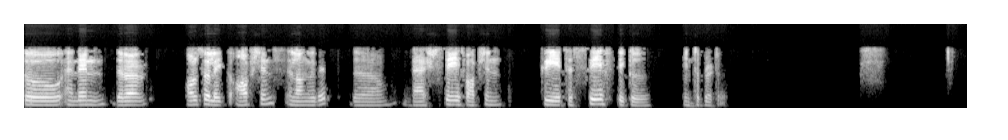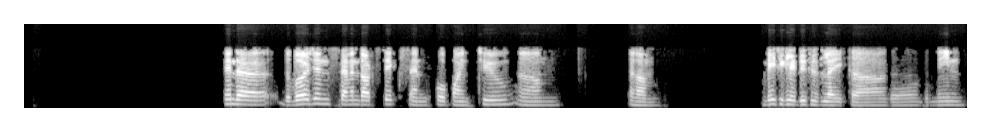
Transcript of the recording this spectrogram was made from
so and then there are also like options along with it the dash safe option creates a safe Tcl interpreter. In the the version 7.6 and 4.2 um, um, basically this is like uh, the, the main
